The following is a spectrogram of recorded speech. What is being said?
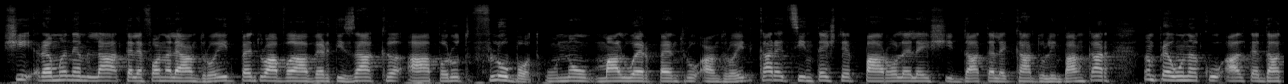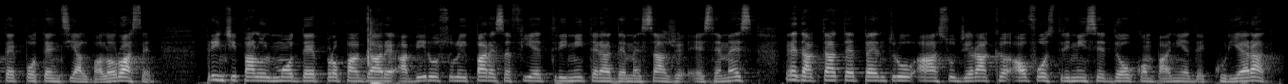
și rămânem la telefoanele Android pentru a vă avertiza că a apărut Flubot, un nou malware pentru Android care țintește parolele și datele cardului bancar împreună cu alte date potențial valoroase. Principalul mod de propagare a virusului pare să fie trimiterea de mesaje SMS redactate pentru a sugera că au fost trimise de o companie de curierat.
